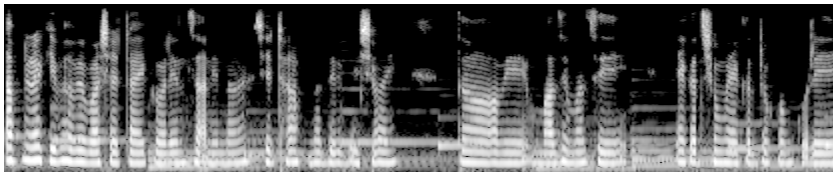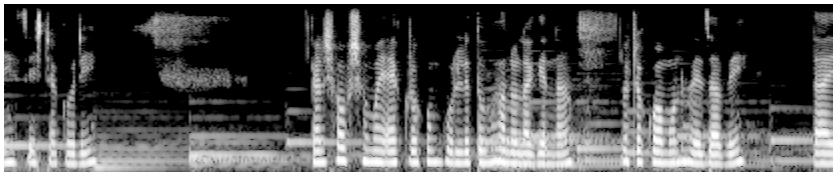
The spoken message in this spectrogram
আপনারা কীভাবে বাসায় ট্রাই করেন জানি না, সেটা আপনাদের বিষয়। তো আমি মাঝে মাঝে একাদ সময় একাদ রকম করে চেষ্টা করি। কারণ সব সময় একরকম করলে তো ভালো লাগে না, ওটা কমন হয়ে যাবে। তাই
